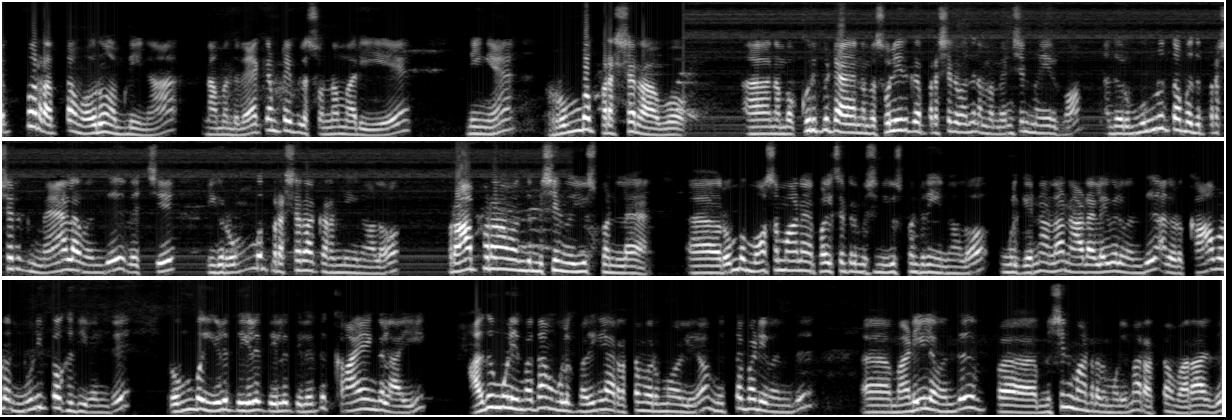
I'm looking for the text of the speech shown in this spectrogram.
எப்போ ரத்தம் வரும் அப்படின்னா நம்ம அந்த வேக்கம் டைப்பில் சொன்ன மாதிரியே நீங்கள் ரொம்ப ப்ரெஷராகவோ நம்ம குறிப்பிட்ட நம்ம சொல்லியிருக்க ப்ரெஷர் வந்து நம்ம மென்ஷன் பண்ணியிருக்கோம். அந்த ஒரு முந்நூற்றம்பது ப்ரெஷருக்கு மேலே வந்து வச்சு நீங்கள் ரொம்ப ப்ரெஷராக கறந்தீங்கனாலோ ப்ராப்பராக வந்து மிஷின் யூஸ் பண்ணல ரொம்ப மோசமான பல்செட்டர் மிஷின் யூஸ் பண்ணுறீங்கனாலோ உங்களுக்கு என்னன்னா நாடளவில் வந்து அதோட காமோட நுனிப்பகுதி வந்து ரொம்ப இழுத்து இழுத்து இழுத்து இழுத்து காயங்கள் ஆகி அது மூலியமா தான் உங்களுக்கு பார்த்தீங்கன்னா ரத்தம் வருமோ இல்லையோ மித்தபடி வந்து மடியில் வந்து இப்போ மிஷின் மாட்டுறது மூலியமா ரத்தம் வராது.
